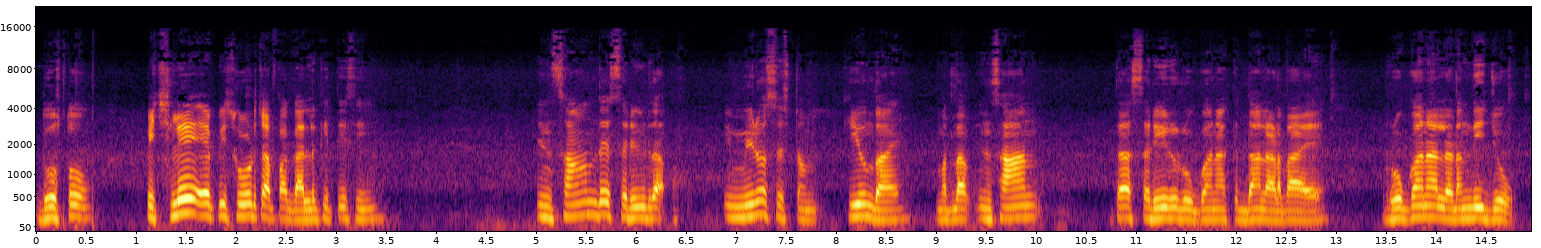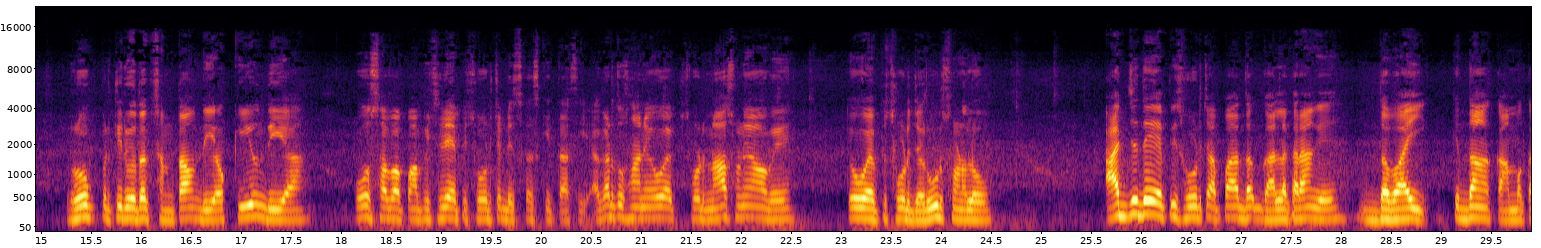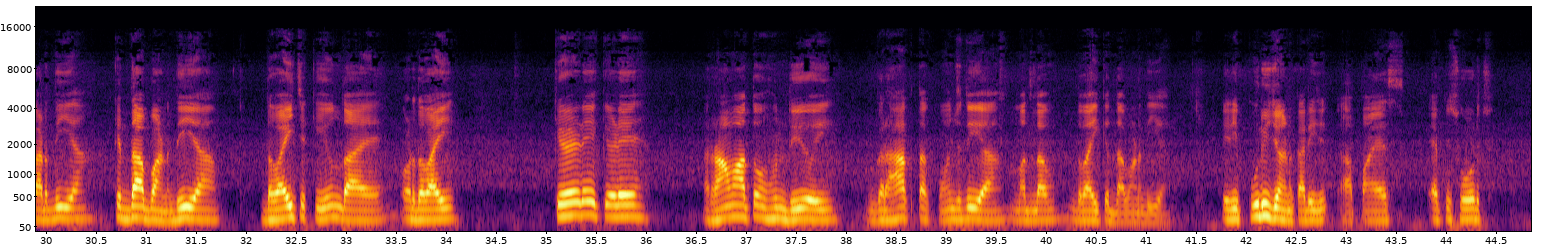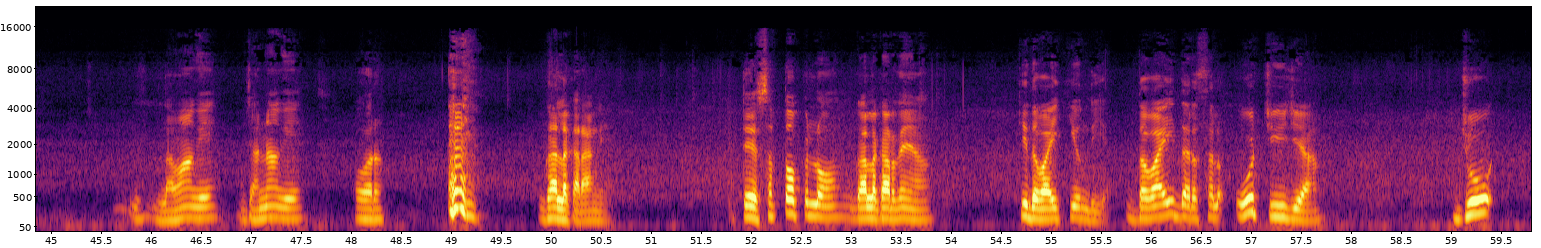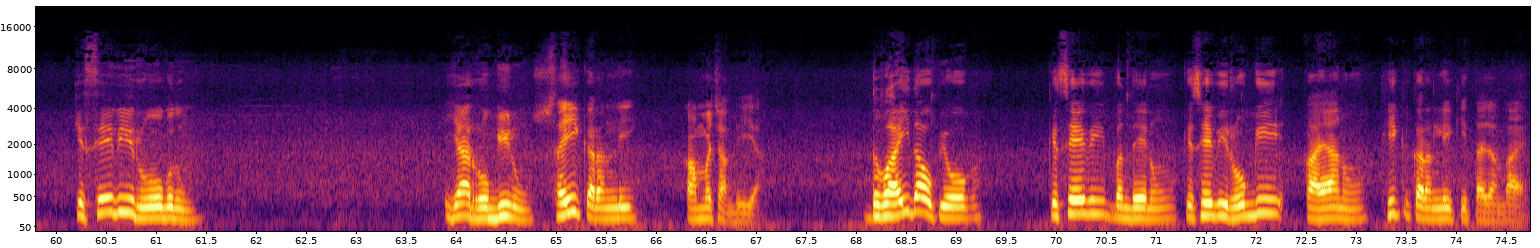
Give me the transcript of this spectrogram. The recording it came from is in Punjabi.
ਦੋਸਤੋ, ਪਿਛਲੇ ਐਪੀਸੋਡ 'ਚ ਆਪਾਂ ਗੱਲ ਕੀਤੀ ਸੀ ਇਨਸਾਨ ਦੇ ਸਰੀਰ ਦਾ ਇਮਿਊਨੋ ਸਿਸਟਮ ਕੀ ਹੁੰਦਾ ਹੈ? ਮਤਲਬ ਇਨਸਾਨ ਦਾ ਸਰੀਰ ਰੋਗਾਂ ਨਾਲ ਕਿੱਦਾਂ ਲੜਦਾ ਹੈ? ਰੋਗਾਂ ਨਾਲ ਲੜਨ ਦੀ ਜੋ ਰੋਗ ਪ੍ਰਤੀਰੋਧਕ ਸ਼ਮਤਾ ਹੁੰਦੀ ਹੈ, ਉਹ ਕੀ ਹੁੰਦੀ ਆ? ਉਹ ਸਭ ਆਪਾਂ ਪਿਛਲੇ ਐਪੀਸੋਡ 'ਚ ਡਿਸਕਸ ਕੀਤਾ ਸੀ। ਅਗਰ ਤੁਸੀਂ ਨੇ ਉਹ ਐਪੀਸੋਡ ਨਾ ਸੁਣਿਆ ਹੋਵੇ, ਤਾਂ ਉਹ ਐਪੀਸੋਡ ਜ਼ਰੂਰ ਸੁਣ ਲਓ। ਅੱਜ ਦੇ ਐਪੀਸੋਡ 'ਚ ਆਪਾਂ ਗੱਲ ਕਰਾਂਗੇ ਦਵਾਈ ਕਿੱਦਾਂ ਕੰਮ ਕਰਦੀ ਆ, ਕਿੱਦਾਂ ਬਣਦੀ ਆ, ਦਵਾਈ 'ਚ ਕੀ ਹੁੰਦਾ ਹੈ ਔਰ ਦਵਾਈ ਕਿਹੜੇ ਕਿਹੜੇ ਰਾਵਾਂ ਤੋਂ ਹੁੰਦੀ ਹੋਈ ਗ੍ਰਾਹਕ ਤੱਕ ਪਹੁੰਚਦੀ ਆ, ਮਤਲਬ ਦਵਾਈ ਕਿੱਦਾਂ ਬਣਦੀ ਆ। ਇਹਦੀ ਪੂਰੀ ਜਾਣਕਾਰੀ ਆਪਾਂ ਇਸ ਐਪੀਸੋਡ 'ਚ ਲਵਾਂਗੇ, ਜਾਣਾਂਗੇ ਔਰ ਗੱਲ ਕਰਾਂਗੇ। ਤੇ ਸਭ ਤੋਂ ਪਹਿਲਾਂ ਗੱਲ ਕਰਦੇ ਹਾਂ ਕਿ ਦਵਾਈ ਕੀ ਹੁੰਦੀ ਹੈ ਦਵਾਈ ਦਰਅਸਲ ਉਹ ਚੀਜ਼ ਆ ਜੋ ਕਿਸੇ ਵੀ ਰੋਗ ਨੂੰ ਜਾਂ ਰੋਗੀ ਨੂੰ ਸਹੀ ਕਰਨ ਲਈ ਕੰਮ ਚ ਆਉਂਦੀ ਆ। ਦਵਾਈ ਦਾ ਉਪਯੋਗ ਕਿਸੇ ਵੀ ਬੰਦੇ ਨੂੰ, ਕਿਸੇ ਵੀ ਰੋਗੀ ਕਾਇਆ ਨੂੰ ਠੀਕ ਕਰਨ ਲਈ ਕੀਤਾ ਜਾਂਦਾ ਹੈ।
